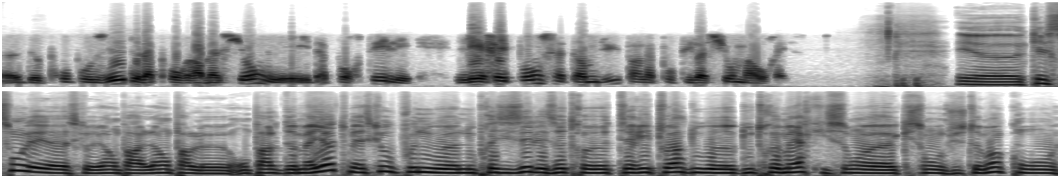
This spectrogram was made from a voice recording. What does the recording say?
euh, de proposer de la programmation et, d'apporter les, les réponses attendues par la population mahoraise. Et euh, quels sont les parce que là on parle on parle de Mayotte, mais est-ce que vous pouvez nous, nous préciser les autres territoires d'outre-mer qui sont qui sont justement con,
